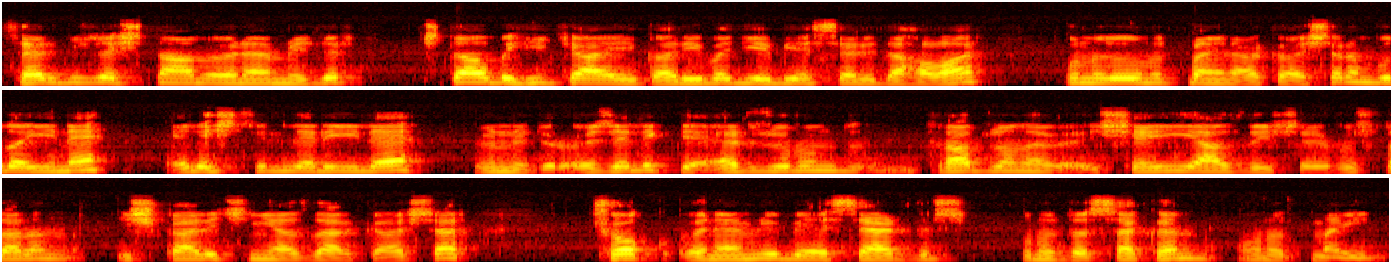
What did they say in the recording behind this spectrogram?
Sergüzeşname önemlidir. Kitabı Hikaye Garibe diye bir eseri daha var. Bunu da unutmayın arkadaşlarım. Bu da yine eleştirileriyle ünlüdür. Özellikle Erzurum, Trabzon'a şeyi yazdığı işte Rusların işgali için yazdı arkadaşlar. Çok önemli bir eserdir. Bunu da sakın unutmayın.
